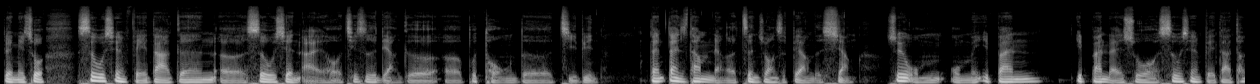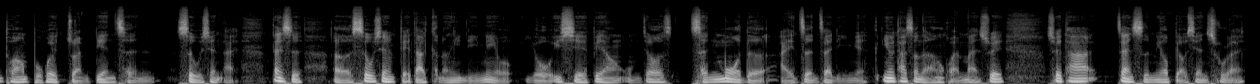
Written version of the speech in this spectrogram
对，没错，射物腺肥大跟呃射物腺癌哦，其实是两个呃不同的疾病，但但是他们两个症状是非常的像，所以我们我们一般一般来说，射物腺肥大它通常不会转变成。摄护腺癌，但是呃，摄护腺肥大可能里面有有一些非常我们叫沉默的癌症在里面，因为它生长很缓慢，所以所以它暂时没有表现出来，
